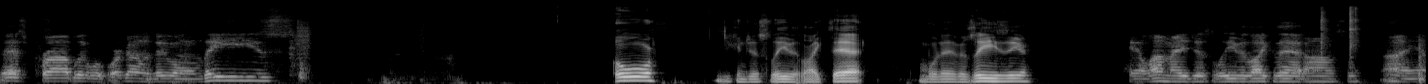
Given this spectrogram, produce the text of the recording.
That's probably what we're going to do on these. Or you can just leave it like that, whatever's easier. Hell, I may just leave it like that, honestly. I am.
